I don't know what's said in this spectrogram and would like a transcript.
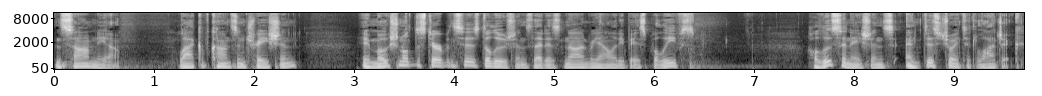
insomnia, lack of concentration, emotional disturbances, delusions, that is, non reality based beliefs, hallucinations, and disjointed logic.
